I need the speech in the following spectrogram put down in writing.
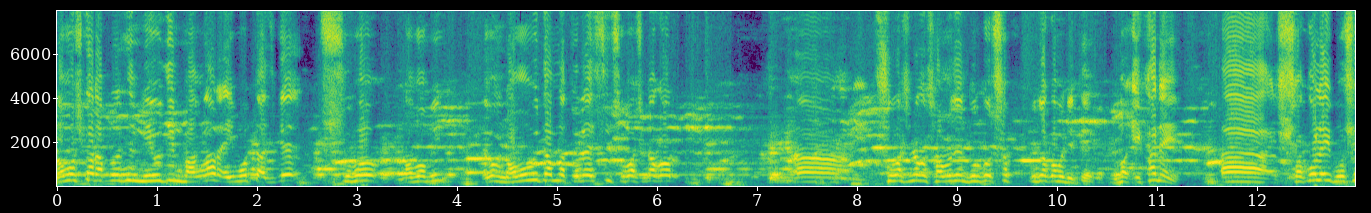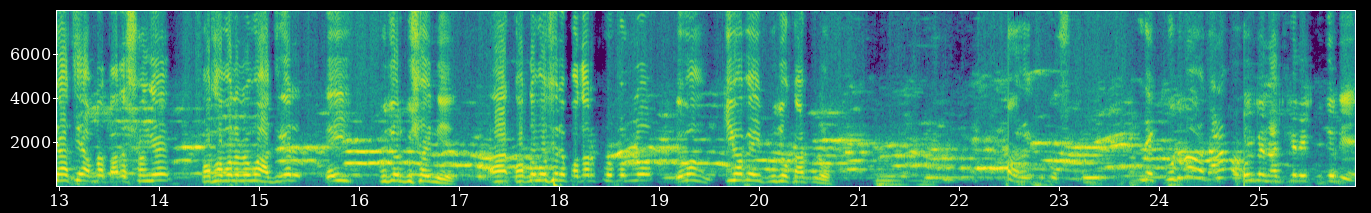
নমস্কার আপনাদের নিউজ ইন বাংলার। এই মুহূর্তে আজকে শুভ নবমী এবং নবমীতে আমরা চলে এসেছি সুভাষনগর সুভাষনগর সর্বজনীন দুর্গোৎসব পুজো কমিটিতে। এবং এখানে সকলেই বসে আছে আমরা তাদের সঙ্গে কথা বলে নেব আজকের এই পুজোর বিষয় নিয়ে। কত বছরে পদার্পণ করল এবং কীভাবে এই পুজো কাটলো? বলবেন আজকের এই পুজো নিয়ে।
